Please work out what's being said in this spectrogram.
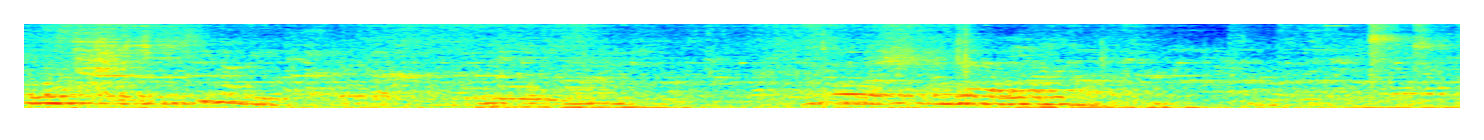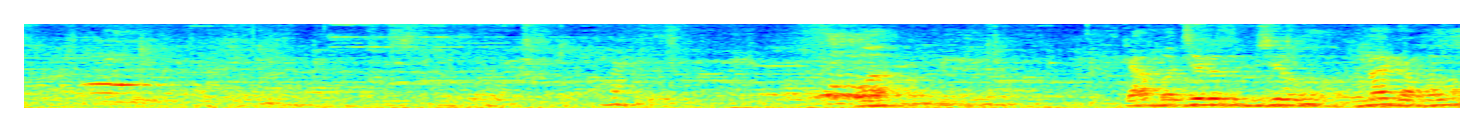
क्या बच्चे तो पीछे होना क्या बोला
